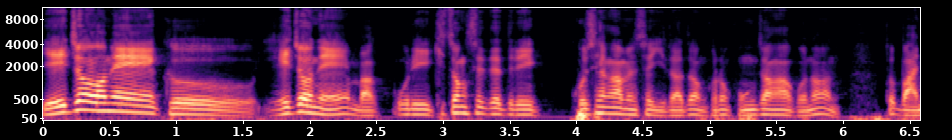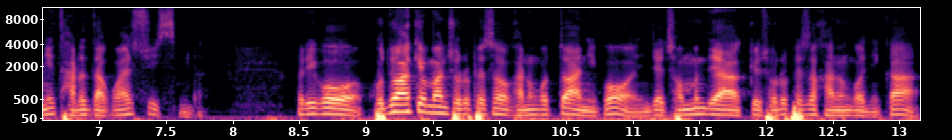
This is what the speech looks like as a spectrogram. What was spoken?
예전에 그 예전에 막 우리 기성세대들이 고생하면서 일하던 그런 공장하고는 또 많이 다르다고 할 수 있습니다. 그리고 고등학교만 졸업해서 가는 것도 아니고 이제 전문대학교 졸업해서 가는 거니까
